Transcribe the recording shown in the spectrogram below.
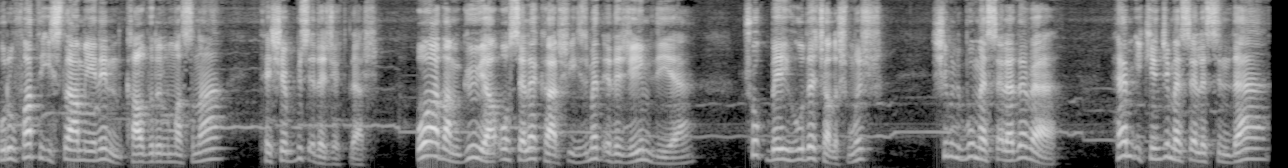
hurufat-ı İslamiye'nin kaldırılmasına teşebbüs edecekler. O adam güya o sele karşı hizmet edeceğim diye çok beyhude çalışmış. Şimdi bu meselede ve hem ikinci meselesinde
